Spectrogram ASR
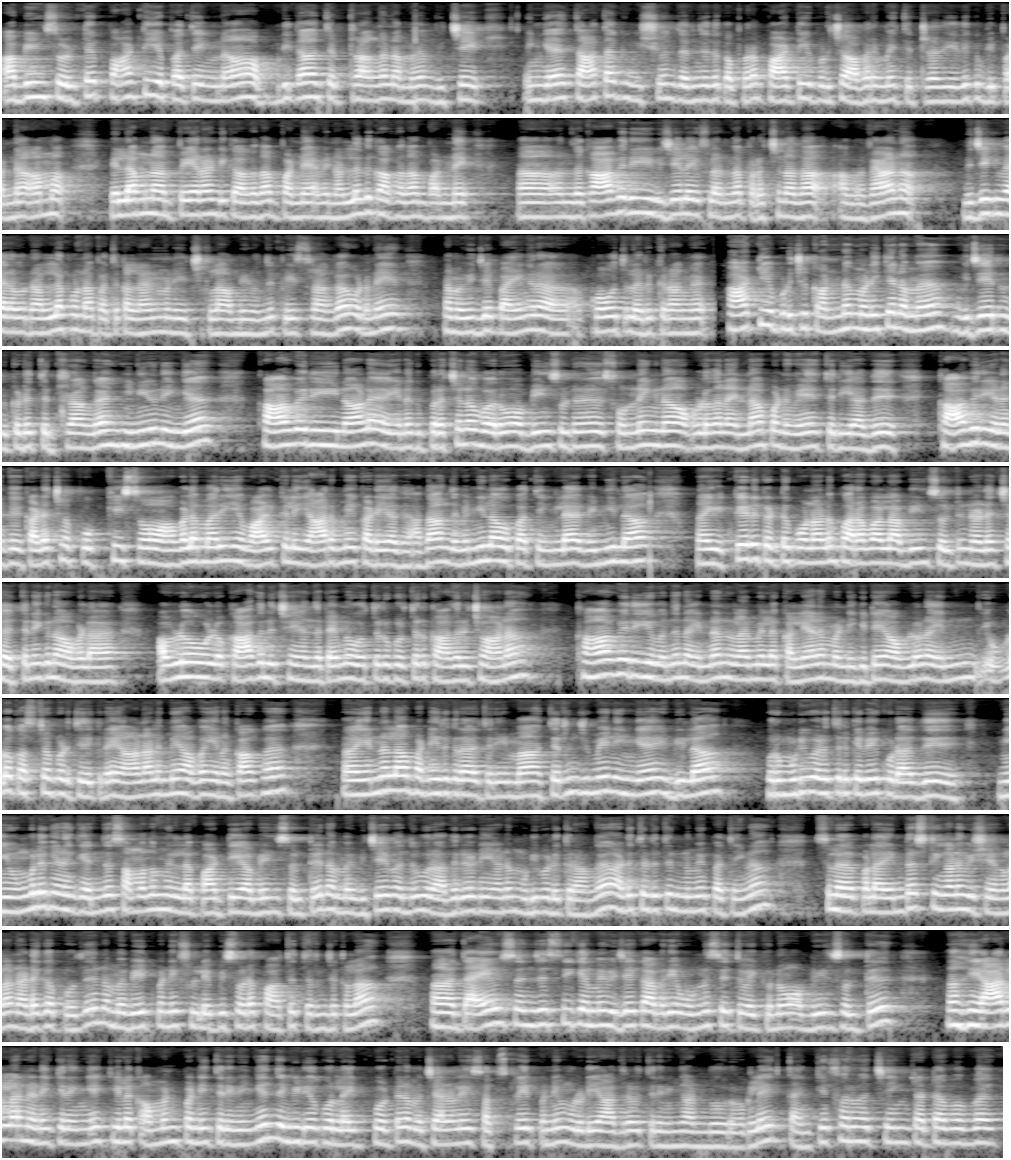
அப்படின்னு சொல்லிட்டு பாட்டியை பார்த்தீங்கன்னா அப்படி தான் திட்டுறாங்க நம்ம விஜய். இங்கே தாத்தாக்கு விஷயம் தெரிஞ்சதுக்கப்புறம் பாட்டியை பிடிச்சி அவருமே திட்டுறாரு. எதுக்கு இப்படி பண்ண? ஆமாம் எல்லாமே நான் பேராண்டிக்காக தான் பண்ணேன். அவன் நல்லதுக்காக தான் பண்ணேன். அந்த காவேரி விஜய் லைஃப்பில் இருந்தால் பிரச்சனை தான் அவள் வேணாம். விஜய்க்கு வேற ஒரு நல்ல பொண்ணாக பார்த்து கல்யாணம் பண்ணி வச்சுக்கலாம் அப்படின்னு வந்து பேசுகிறாங்க உடனே நம்ம விஜய் பயங்கர கோவத்தில் இருக்கிறாங்க. காட்டியை பிடிச்சி கண்ட மணிக்க நம்ம விஜய் கிட்ட திட்டுறாங்க. இனியும் நீங்கள் காவேரினால் எனக்கு பிரச்சனை வரும் அப்படின்னு சொல்லிட்டு சொன்னீங்கன்னா அவ்வளோதான் நான் என்ன பண்ணுவேன் தெரியாது. காவேரி எனக்கு கிடைச்ச பொக்கிஷம் அவளை மாதிரி என் வாழ்க்கையில் யாருமே கிடையாது. அதான் அந்த வெண்ணிலாவை பார்த்தீங்களா? வெண்ணிலா நான் எக்கேடு கட்டு போனாலும் பரவாயில்ல அப்படின்னு சொல்லிட்டு நினச்சேன் இத்தனைக்கும் நான் அவளை அவ்வளோ அவ்வளோ காதலிச்சேன். அந்த டைமில் ஒருத்தருக்கு ஒருத்தர் காதலிச்சோம். ஆனால் காவேரியை வந்து நான் என்ன நிலைமையில் கல்யாணம் பண்ணிக்கிட்டேன்? அவ்வளோ நான் என் எவ்வளோ கஷ்டப்படுத்திருக்கிறேன்? ஆனாலுமே அவள் எனக்காக என்னெல்லாம் பண்ணியிருக்கிறா தெரியுமா? தெரிஞ்சுமே நீங்கள் இப்படிலாம் ஒரு முடிவு எடுத்திருக்கவே கூடாது. நீ உங்களுக்கு எனக்கு எந்த சம்மந்தமும் இல்லை பாட்டி அப்படின்னு சொல்லிட்டு நம்ம விஜய் வந்து ஒரு அதிரடியான முடிவு எடுக்கிறாங்க. அடுத்தடுத்து இன்னுமே பார்த்தீங்கன்னா சில பல இன்ட்ரெஸ்டிங்கான விஷயங்கள்லாம் நடக்க போது நம்ம வெயிட் பண்ணி ஃபுல் எபிசோடை பார்த்து தெரிஞ்சுக்கலாம். தயவு செஞ்சு சீக்கிரமே விஜய் காவிரியை ஒன்று சேர்த்து வைக்கணும் அப்படின்னு சொல்லிட்டு யாரெல்லாம் நினைக்கிறீங்க? கீழே கமெண்ட் பண்ணி தெரிவிங்க. இந்த வீடியோக்கு ஒரு லைக் போட்டு நம்ம சேனலையும் சப்ஸ்கிரைப் பண்ணி உங்களுடைய ஆதரவு தெரிவிங்க அன்பு உறவுகளே. தேங்க்யூ ஃபார் வாட்சிங் டாட்டா பாய்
